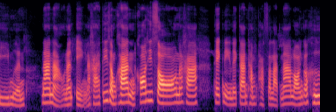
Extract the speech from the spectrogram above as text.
ดีเหมือนหน้าหนาวนั่นเองนะคะ ที่สำคัญข้อที่สองนะคะ เทคนิคในการทำผักสลัดหน้าร้อนก็คือ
